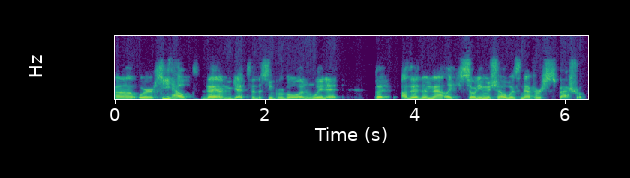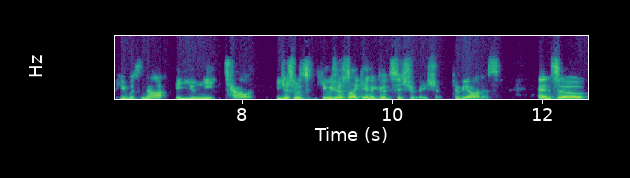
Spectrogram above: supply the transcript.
uh, where he helped them get to the Super Bowl and win it. But other than that, like Sony Michel was never special. He was not a unique talent. He just was. He was just like in a good situation, to be honest. And so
